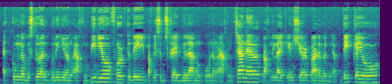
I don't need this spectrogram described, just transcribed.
at kung nagustuhan po ninyo ang aking video for today, paki-subscribe na lamang po ng aking channel, paki-like and share para maging update kayo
